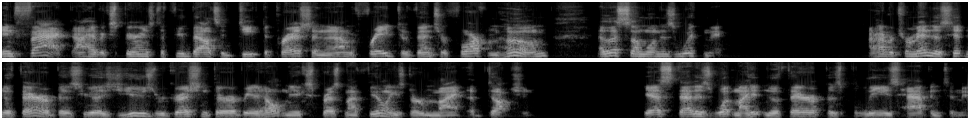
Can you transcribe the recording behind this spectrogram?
In fact, I have experienced a few bouts of deep depression, and I'm afraid to venture far from home unless someone is with me. I have a tremendous hypnotherapist who has used regression therapy to help me express my feelings during my abduction. Yes, that is what my hypnotherapist believes happened to me.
